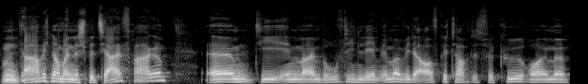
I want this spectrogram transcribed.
Und da habe ich noch mal eine Spezialfrage, ähm, die in meinem beruflichen Leben immer wieder aufgetaucht ist für Kühlräume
